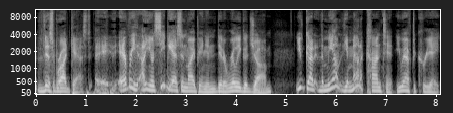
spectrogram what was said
this broadcast. Eh, Every uh, you know, CBS, in my opinion, did a really good job. You've got the the amount of content you have to create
